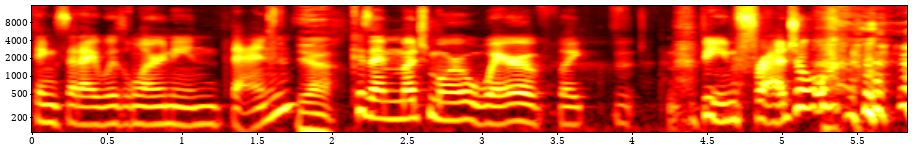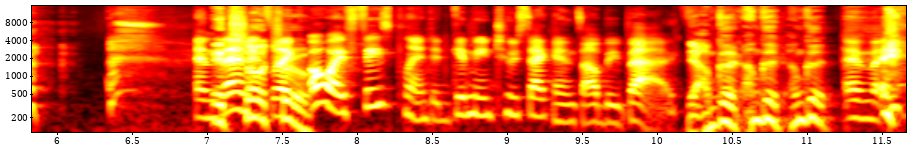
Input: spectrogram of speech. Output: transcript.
things that I was learning then. Yeah. Because I'm much more aware of, like, being fragile. and It's then so it's true. like, oh, I face planted. Give me two seconds. I'll be back. Yeah, I'm good. I'm good. I'm good. And, like,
